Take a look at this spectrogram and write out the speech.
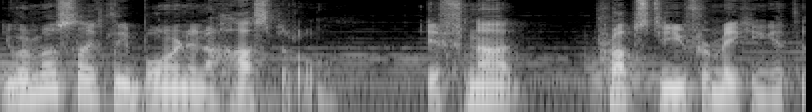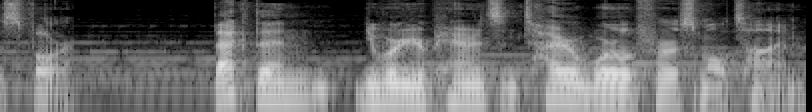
You were most likely born in a hospital. If not, props to you for making it this far. Back then, you were your parents' entire world for a small time,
